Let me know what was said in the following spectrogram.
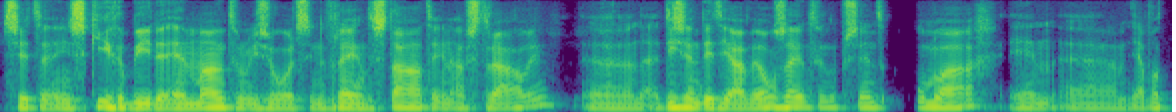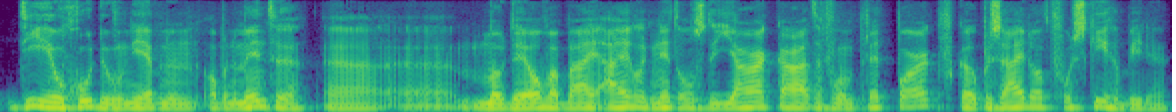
Zitten in skigebieden en mountain resorts in de Verenigde Staten en Australië. Eh, nou, die zijn dit jaar wel 27% omlaag. En eh, ja, wat die heel goed doen, die hebben een abonnementenmodel waarbij eigenlijk net als de jaarkaarten voor een pretpark, verkopen zij dat voor skigebieden.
